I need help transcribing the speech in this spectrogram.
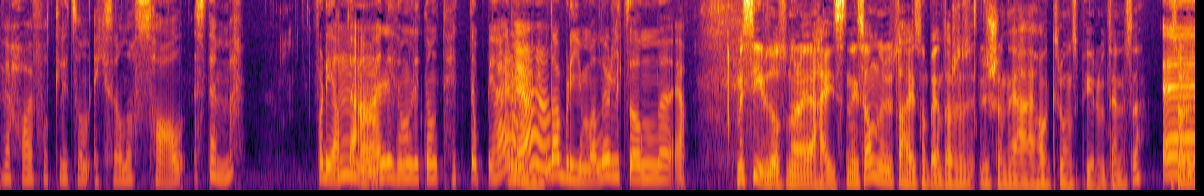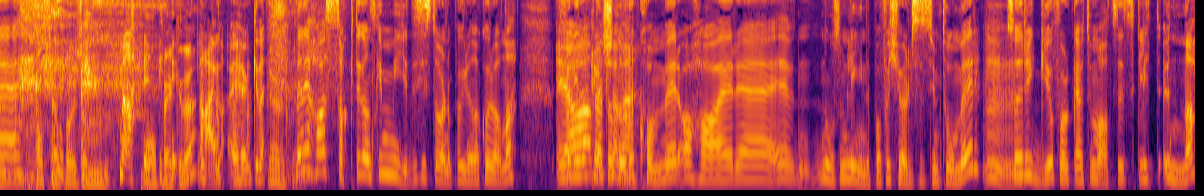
jeg har jo fått litt sånn ekstra nasal stemme. Fordi at det er liksom litt sånn tett oppi her. Da. Mm. Ja, ja. Og da blir man jo litt sånn ja. Men sier du det også når det er heisen? sant? Når du tar heisen opp en etasje, så skjønner jeg har kronisk bihulebetennelse? Så har Eh. du passer du på å liksom, påpeke det? Nei, nei, jeg gjør ikke Det ikke Men jeg har sagt det ganske mye de siste årene pga. korona. Fordi Ja, det er det klart at Når du kommer og har eh, noe som ligner på forkjølelsessymptomer, Mm. så rygger jo folk automatisk litt unna.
